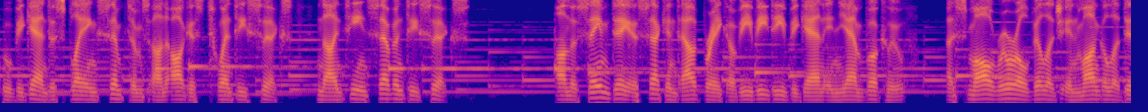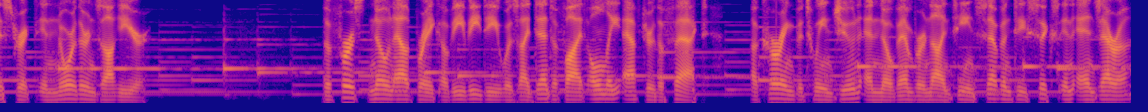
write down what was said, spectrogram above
who began displaying symptoms on August 26, 1976. On the same day a second outbreak of EVD began in Yambuku, a small rural village in Mongala district in northern Zaire. The first known outbreak of EVD was identified only after the fact, occurring between June and November 1976 in Nzara,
